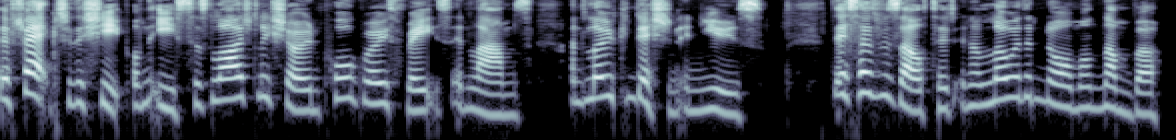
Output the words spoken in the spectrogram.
The effect to the sheep on the East has largely shown poor growth rates in lambs and low condition in ewes. This has resulted in a lower than normal number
